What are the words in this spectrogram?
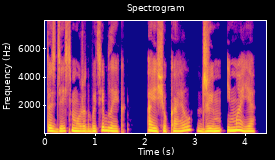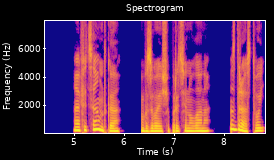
то здесь может быть и Блейк. А еще Кайл, Джим и Майя. «Официантка», — вызывающе протянула она. «Здравствуй».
